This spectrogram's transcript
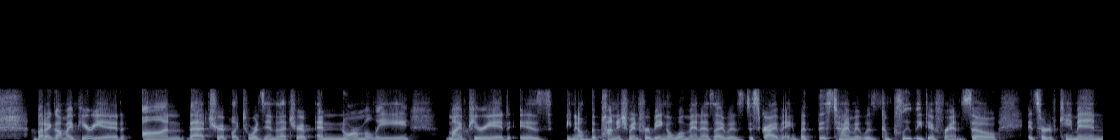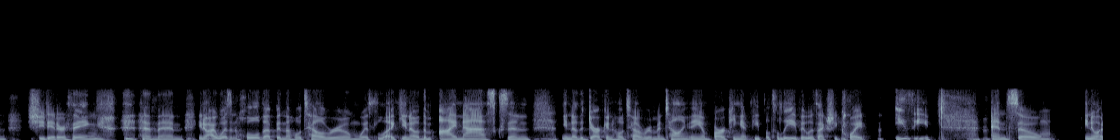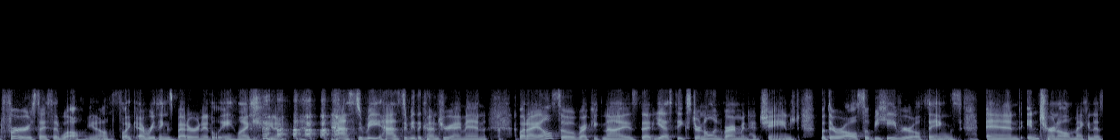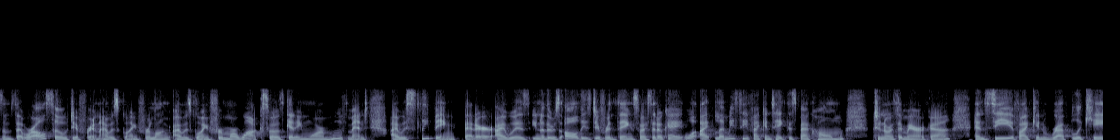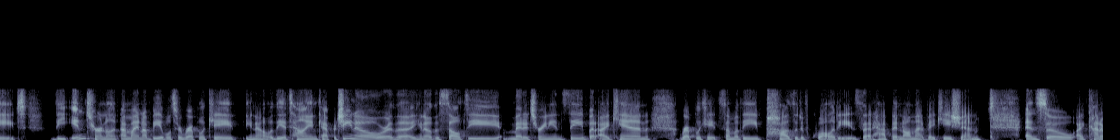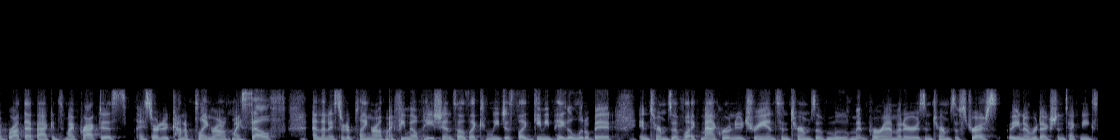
But I got my period on that trip, like towards the end of that trip. And normally, my period is you know the punishment for being a woman as i was describing but this time it was completely different. So it sort of came in she did her thing and then you know i wasn't holed up in the hotel room with like you know the eye masks and you know the darkened hotel room and telling you know barking at people to leave. It was actually quite easy. Mm-hmm. and so you know, at first I said, well, you know, it's like everything's better in Italy. Like, you know, has to be has to be the country I'm in. But I also recognized that yes, the external environment had changed, but there were also behavioral things and internal mechanisms that were also different. I was going for long I was going for more walks, so I was getting more movement. I was sleeping better. I was, you know, there was all these different things. So I said, okay, well, I, let me see if I can take this back home to North America and see if I can replicate the internal i might not be able to replicate you know the italian cappuccino or the you know the salty mediterranean sea but i can replicate some of the positive qualities that happened on that vacation. And so i kind of brought that back into my practice. I started kind of playing around with myself and then i started playing around with my female patients. I was like can we just like guinea pig a little bit in terms of like macronutrients in terms of movement parameters in terms of stress you know reduction techniques?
